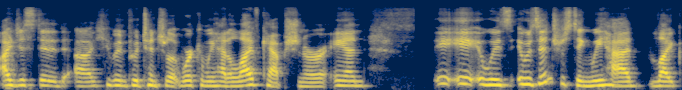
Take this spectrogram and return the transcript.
i just did uh, human potential at work and we had a live captioner and it, it was it was interesting. We had like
